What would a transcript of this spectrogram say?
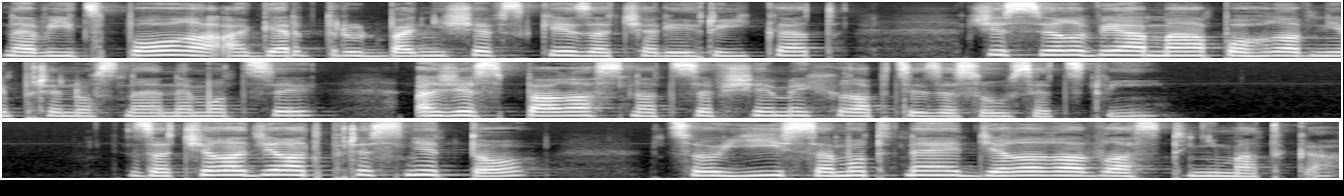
Navíc Paula a Gertrud Baniševsky začali říkat, že Sylvia má pohlavně přenosné nemoci a že spala snad se všemi chlapci ze sousedství. Začala dělat přesně to, co jí samotné dělala vlastní matka.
